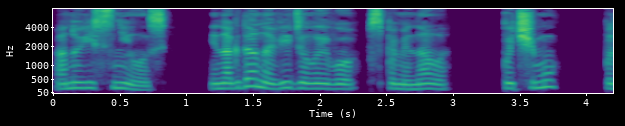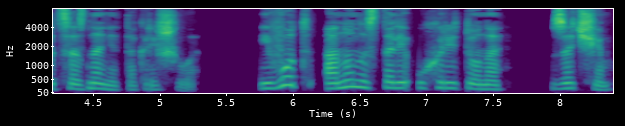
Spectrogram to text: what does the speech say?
Оно ей снилось. Иногда она видела его, вспоминала. Почему? Подсознание так решило. И вот оно на столе у Харитона. Зачем?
